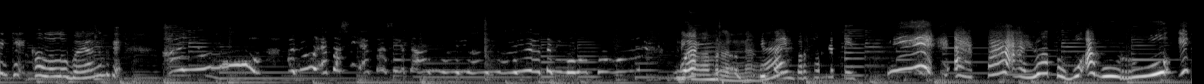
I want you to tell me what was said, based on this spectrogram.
kayak kalau lo bayangin tuh kayak ayo aduh eta sih eta sih eta ayo ayo ayo ayo eta di bawah bawah Di Gua- kolam renang. bisa impersonate nih ih eta ayo atuh bu aburu ih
